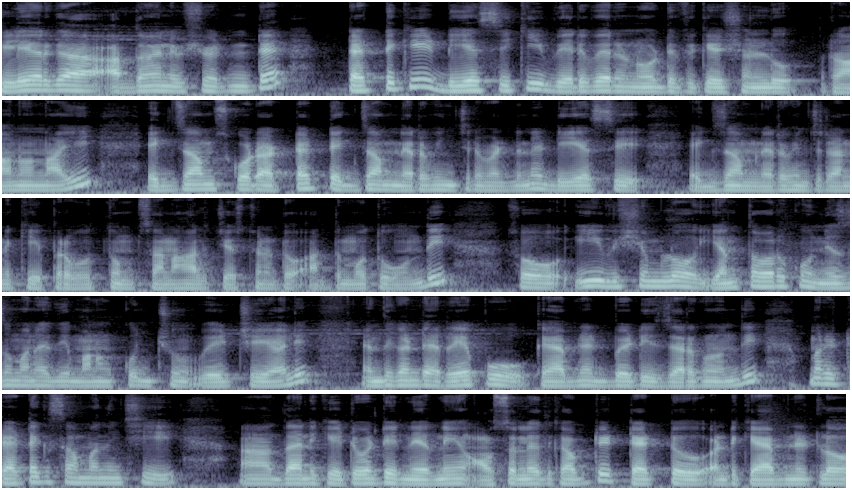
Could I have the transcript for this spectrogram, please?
క్లియర్గా అర్థమైన విషయం ఏంటంటే టెట్కి డిఎస్సికి వేరు వేరు నోటిఫికేషన్లు రానున్నాయి. ఎగ్జామ్స్ కూడా టెట్ ఎగ్జామ్ నిర్వహించిన వెంటనే డిఎస్సి ఎగ్జామ్ నిర్వహించడానికి ప్రభుత్వం సలహాలు చేస్తున్నట్టు అర్థమవుతూ ఉంది. సో ఈ విషయంలో ఎంతవరకు నిజం అనేది మనం కొంచెం వెయిట్ చేయాలి. ఎందుకంటే రేపు క్యాబినెట్ భేటీ జరగనుంది. మరి టెట్కి సంబంధించి దానికి ఎటువంటి నిర్ణయం అవసరం లేదు కాబట్టి టెట్ అంటే క్యాబినెట్లో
